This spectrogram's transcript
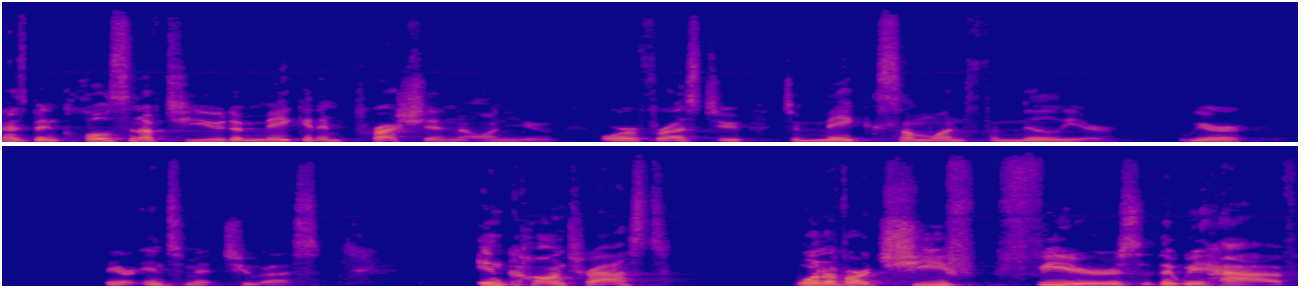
has been close enough to you to make an impression on you, or for us to, to make someone familiar. We are, they are intimate to us. In contrast, one of our chief fears that we have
